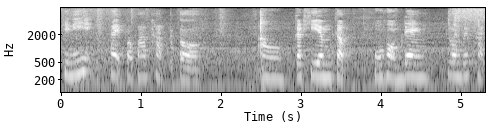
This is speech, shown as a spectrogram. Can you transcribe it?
ทีนี้ให้ป้าป้าผัดต่อ เอากระเทียมกับหัวหอมแดงลงไปผัด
